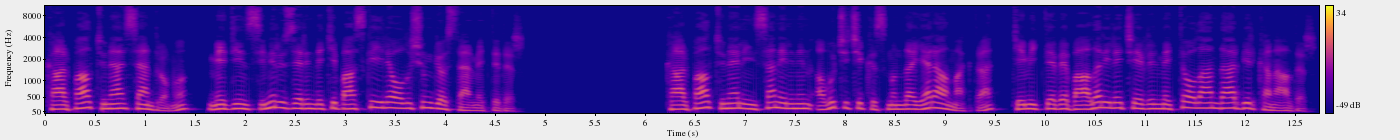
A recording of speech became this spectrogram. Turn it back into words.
karpal tünel sendromu, medyan sinir üzerindeki baskı ile oluşum göstermektedir. Karpal tünel insan elinin avuç içi kısmında yer almakta, kemikte ve bağlar ile çevrilmekte olan dar bir kanaldır.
